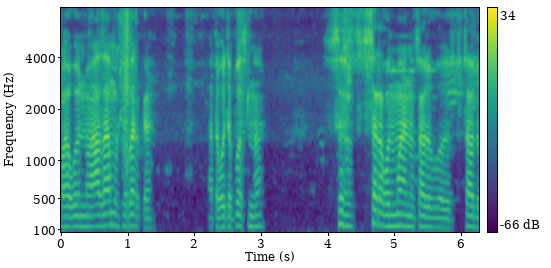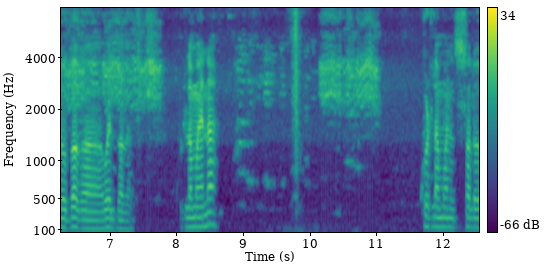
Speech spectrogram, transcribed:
भाऊन आज आमोशा बरं का. आता उद्यापासून सर सर्व महिना चालू चालू बघा होईल बघा. कुठला महिना कुठला महिना चालू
